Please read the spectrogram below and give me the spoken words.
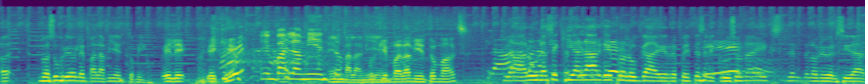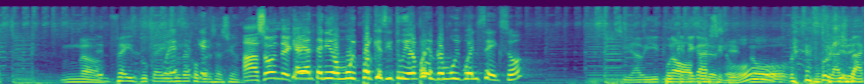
eh, no ha sufrido el embalamiento, mijo. ¿El, el qué? Embalamiento. ¿Por qué Embalamiento. embalamiento, Max? Claro, una sequía larga y prolongada y de repente se le cruza una ex de la universidad No. en Facebook ahí en una que- conversación. ¿A son de Que hayan qué? tenido muy, porque si tuvieron, por ejemplo, muy buen sexo, Sí, David, ¿por No, qué que- no. Un flashback.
